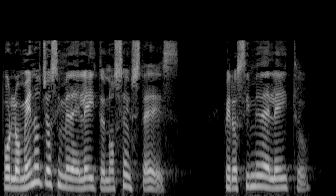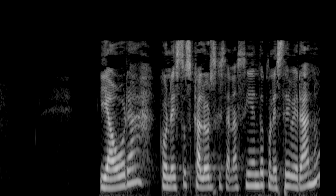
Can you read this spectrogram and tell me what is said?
por lo menos yo sí me deleito, no sé ustedes, pero sí me deleito. Y ahora, con estos calores que están haciendo, con este verano,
